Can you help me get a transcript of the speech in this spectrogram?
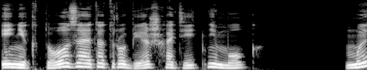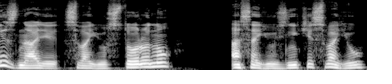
и никто за этот рубеж ходить не мог. Мы знали свою сторону, а союзники свою.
